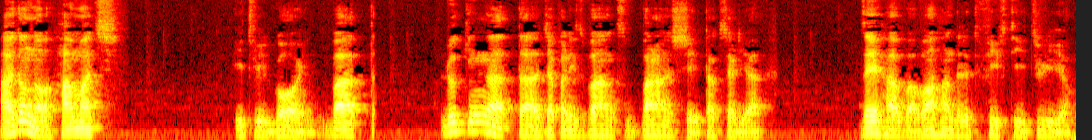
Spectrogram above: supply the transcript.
I don't know how much it will go in, but looking at the Japanese bank's balance sheet, actually, uh, they have uh, 150 trillion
